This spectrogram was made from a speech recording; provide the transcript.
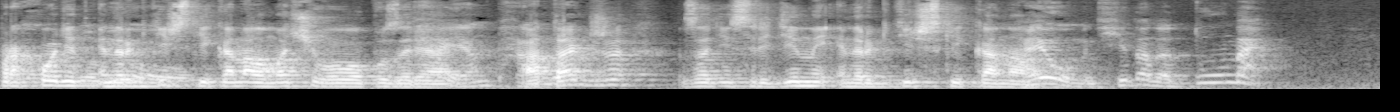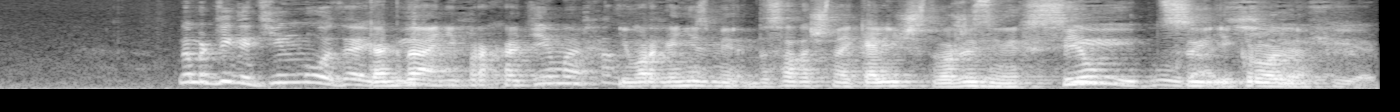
проходит энергетический канал мочевого пузыря, а также заднесрединный энергетический канал. Когда они проходимы и в организме достаточное количество жизненных сил, ци и крови,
